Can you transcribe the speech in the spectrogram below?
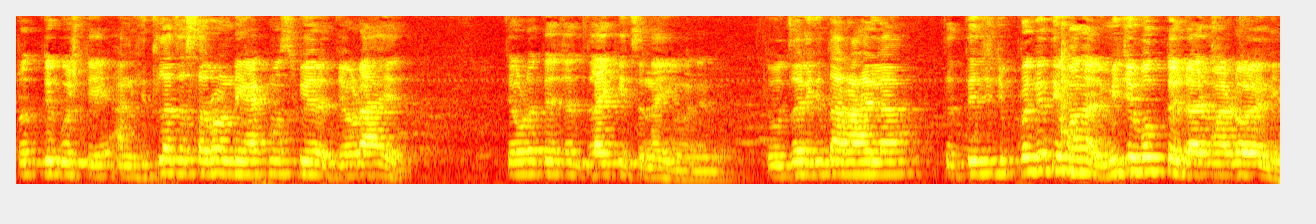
प्रत्येक गोष्टी आणि इथला जो सराउंडिंग ॲटमॉस्फिअर जेवढं आहे तेवढं त्याच्यात लायकीचं नाही म्हणे तो जर इथं राहिला तर त्याची जी प्रगती होणार मी जे बघतोय माझ्या डोळ्याने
